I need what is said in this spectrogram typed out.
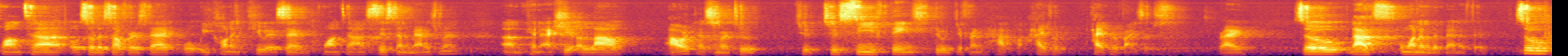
Quanta, also the software stack, what we call it QSM, Quanta System Management, um, can actually allow our customer to, to, to see things through different hyper, hypervisors, right? So that's one of the benefits. So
